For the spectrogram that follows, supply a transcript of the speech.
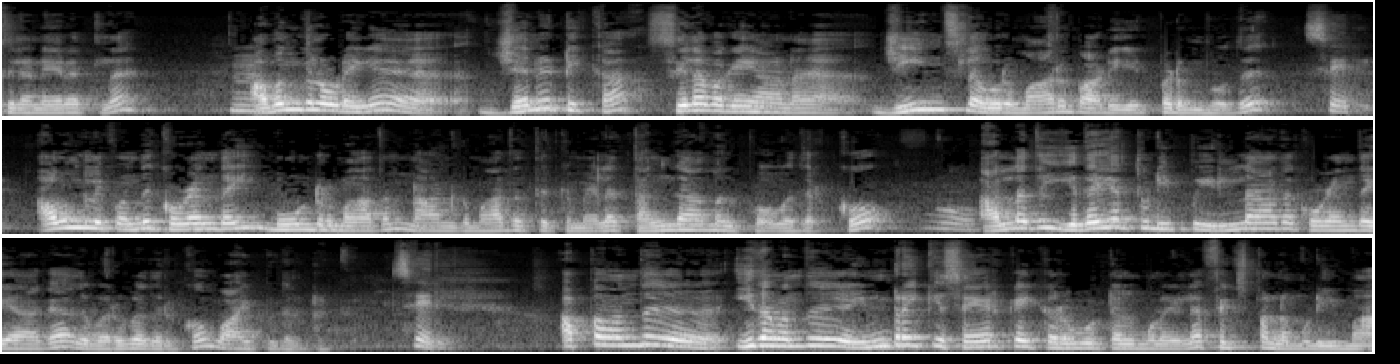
சில நேரத்தில் அவங்களுடைய ஜெனட்டிக்காக சில வகையான ஜீன்ஸில் ஒரு மாறுபாடு ஏற்படும் போது சரி. அவங்களுக்கு வந்து குழந்தை மூன்று மாதம் நான்கு மாதத்துக்கு மேலே தங்காமல் போவதற்கோ அல்லது இதய துடிப்பு இல்லாத குழந்தையாக அது வருவதற்கோ வாய்ப்புகள் இருக்கு. சரி. அப்போ வந்து இதை வந்து இன்றைக்கு செயற்கை கருவூட்டல் முறையில் ஃபிக்ஸ் பண்ண முடியுமா?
